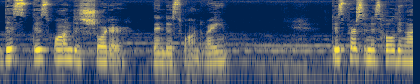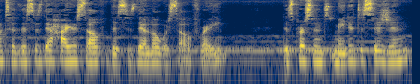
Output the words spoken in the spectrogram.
this this wand is shorter than this wand right this person is holding on to this is their higher self, this is their lower self, right? This person's made a decision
